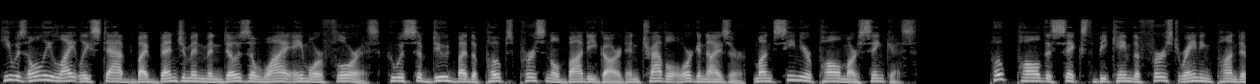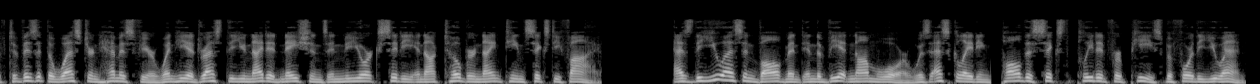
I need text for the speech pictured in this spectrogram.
He was only lightly stabbed by Benjamin Mendoza y Amor Flores, who was subdued by the Pope's personal bodyguard and travel organizer, Monsignor Paul Marcinkus. Pope Paul VI became the first reigning pontiff to visit the Western Hemisphere when he addressed the United Nations in New York City in October 1965. As the U.S. involvement in the Vietnam War was escalating, Paul VI pleaded for peace before the UN.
